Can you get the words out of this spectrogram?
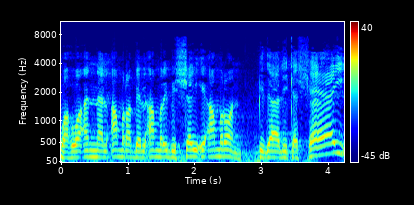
وهو أن الأمر بالأمر بالشيء أمر بذلك الشيء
